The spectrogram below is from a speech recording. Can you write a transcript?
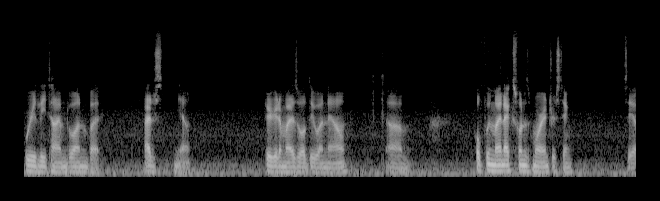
weirdly timed one, but I just you know figured I might as well do one now. Um, hopefully, my next one is more interesting. See ya.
